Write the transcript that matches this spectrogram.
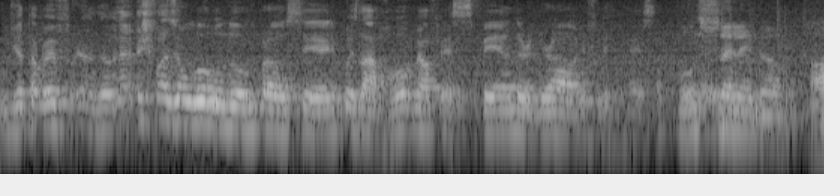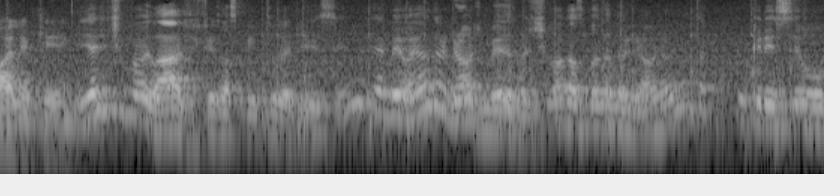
Um dia tava eu e o Fernando, "Não, deixa eu fazer um logo novo pra você. Aí ele pôs lá, Home of SP Underground. Eu falei, é essa porra. Isso aí. é legal. Olha que. E a gente foi lá, a gente fez umas pinturas disso. E é meu, é underground mesmo. A gente gosta das bandas underground. Eu não queria ser o,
